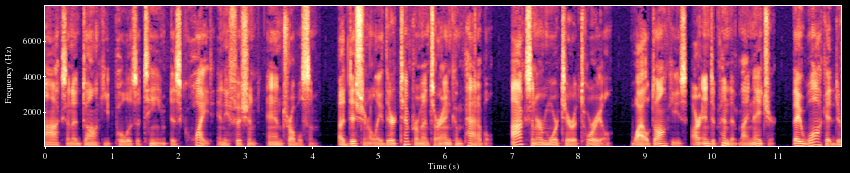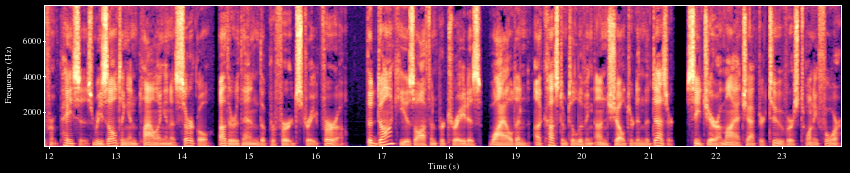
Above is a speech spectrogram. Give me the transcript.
ox and a donkey pull as a team is quite inefficient and troublesome. Additionally, their temperaments are incompatible. Oxen are more territorial, while donkeys are independent by nature. They walk at different paces, resulting in plowing in a circle other than the preferred straight furrow. The donkey is often portrayed as wild and accustomed to living unsheltered in the desert. See Jeremiah chapter 2 verse 24.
